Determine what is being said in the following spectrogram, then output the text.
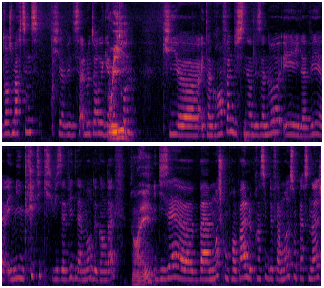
George Martins qui avait dit ça, l'auteur de Game Oui. of Thrones, qui euh, est un grand fan du Seigneur des Anneaux et il avait euh, émis une critique vis-à-vis de la mort de Gandalf. ouais. Il disait euh, Bah, moi je comprends pas le principe de faire mourir son personnage,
